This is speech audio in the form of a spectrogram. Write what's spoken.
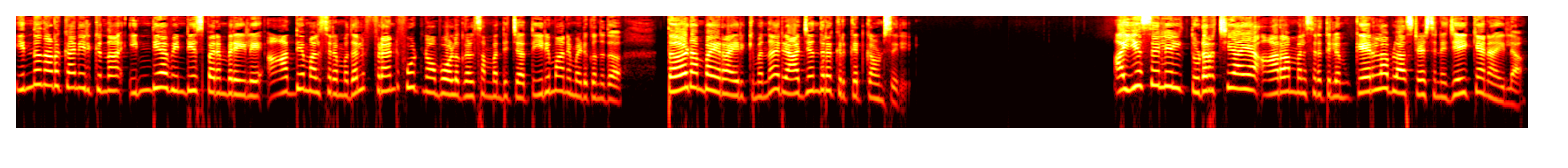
ഇന്ന് നടക്കാനിരിക്കുന്ന ഇന്ത്യ വിൻഡീസ് പരമ്പരയിലെ ആദ്യ മത്സരം മുതൽ ഫ്രണ്ട് ഫുഡ് നോ ബോളുകൾ സംബന്ധിച്ച തീരുമാനമെടുക്കുന്നത് തേർഡ് അമ്പയർ ആയിരിക്കുമെന്ന് രാജ്യാന്തര ക്രിക്കറ്റ് കൌൺസിൽ. ഐ എസ് എല്ലിൽ തുടർച്ചയായ ആറാം മത്സരത്തിലും കേരള ബ്ലാസ്റ്റേഴ്സിന് ജയിക്കാനായില്ല.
